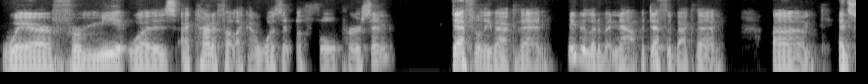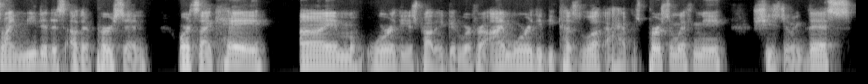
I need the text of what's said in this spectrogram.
Where for me, it was, I kind of felt like I wasn't a full person. Definitely back then, maybe a little bit now, but definitely back then. Um, and so I needed this other person where it's like, hey, I'm worthy is probably a good word for it. I'm worthy because look, I have this person with me. She's doing this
